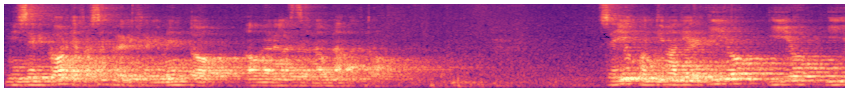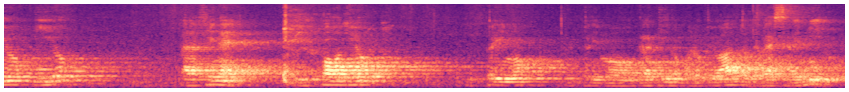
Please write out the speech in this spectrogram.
Misericordia fa sempre riferimento a una relazione, a un altro. Se io continuo a dire io, io, io, io, alla fine il podio, primo, il primo gradino, quello più alto, deve essere mio.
